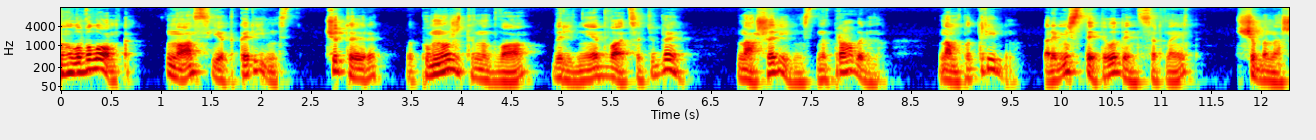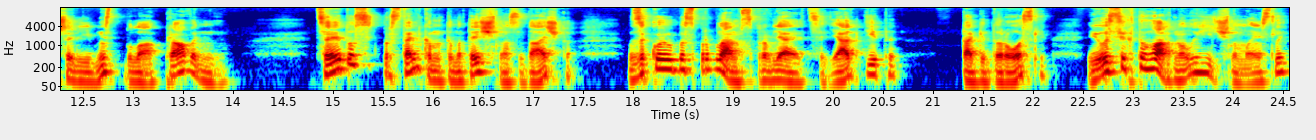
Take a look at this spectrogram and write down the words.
головоломка. У нас є така рівність. 4 помножити на 2 дорівнює 21. Наша рівність неправильна. Нам потрібно перемістити один сірник, щоб наша рівність була правильною. Це є досить простенька математична задачка, з якою без проблем справляються як діти, так і дорослі. І усі, хто гарно логічно мислить,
